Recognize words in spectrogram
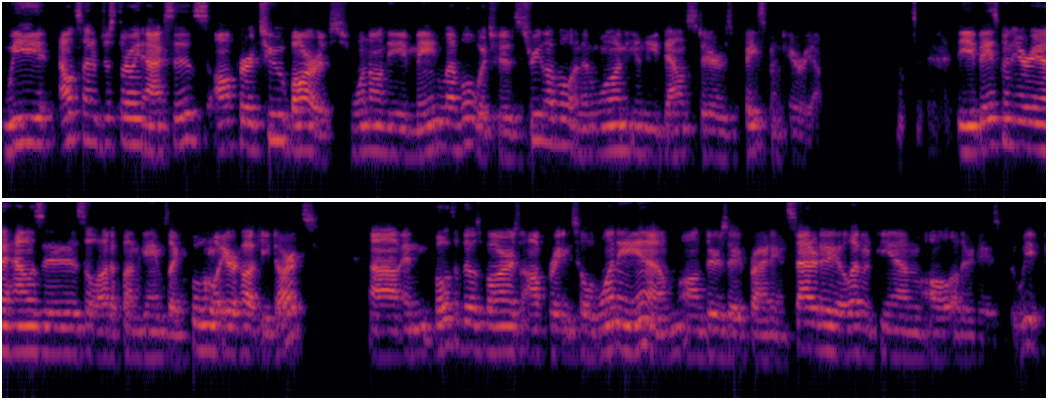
we, outside of just throwing axes, offer two bars, one on the main level, which is street level, and then one in the downstairs basement area. The basement area houses a lot of fun games like pool, air hockey, darts. Uh, and both of those bars operate until one AM on Thursday, Friday, and Saturday, eleven PM all other days of the week.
